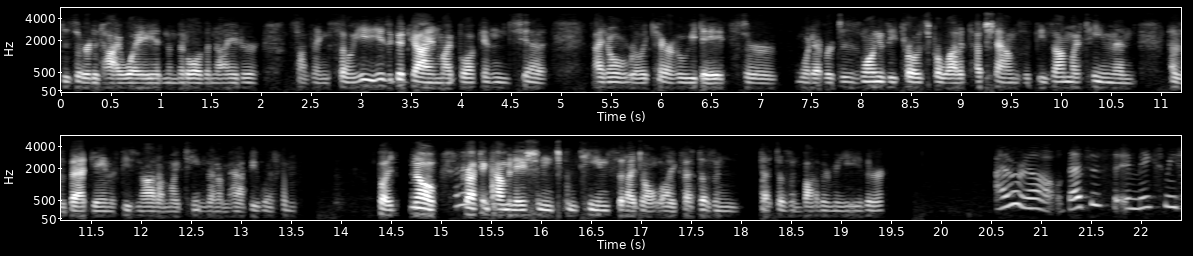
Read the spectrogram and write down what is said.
deserted highway in the middle of the night or something. So he, he's a good guy in my book, and yeah, I don't really care who he dates or whatever. Just as long as he throws for a lot of touchdowns. If he's on my team, then has a bad game. If he's not on my team, then I'm happy with him. But no, drafting combinations from teams that I don't like that doesn't that doesn't bother me either. I don't know. That just it makes me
